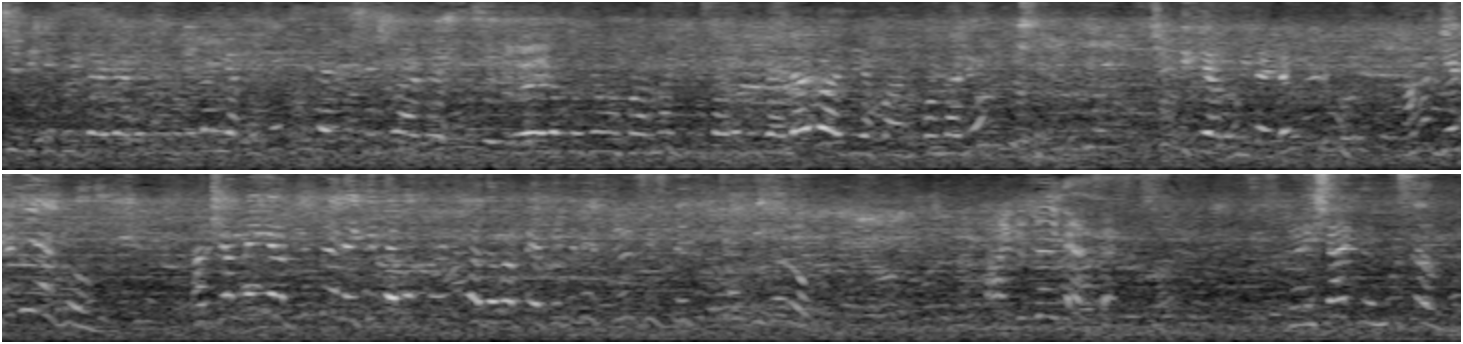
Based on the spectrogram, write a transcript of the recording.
şimdiki buğdaylardan önceden yapacak bir de şey vardı. Böyle kocaman parmak gibi sarı buğdaylar vardı yapardık. Onlar yok ki şimdi. Şimdiki ya buğdaylar böyle oldu. Ama gene beyaz oldu. Akşam ben yaptım böyle iki tabak koydum adama peketini süs istedim. Çok güzel oldu. Aynı öyle zaten. Ben şarkı Musal'da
